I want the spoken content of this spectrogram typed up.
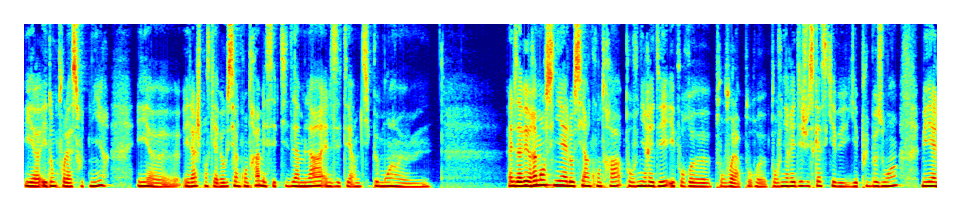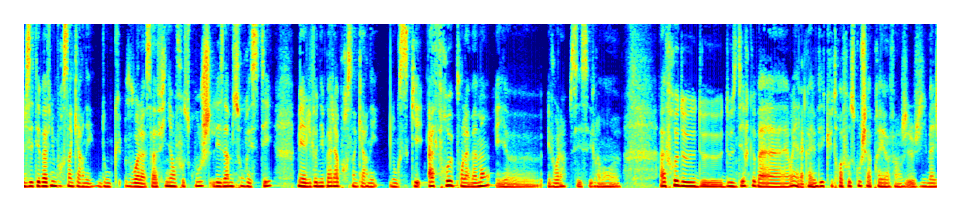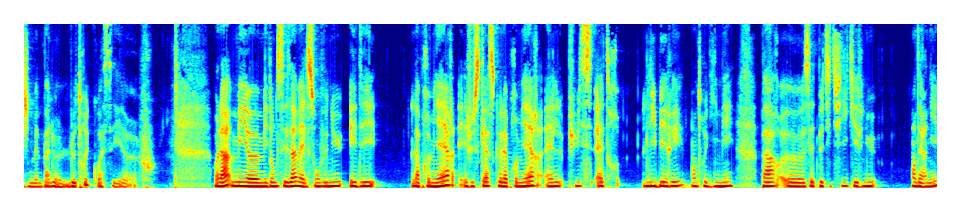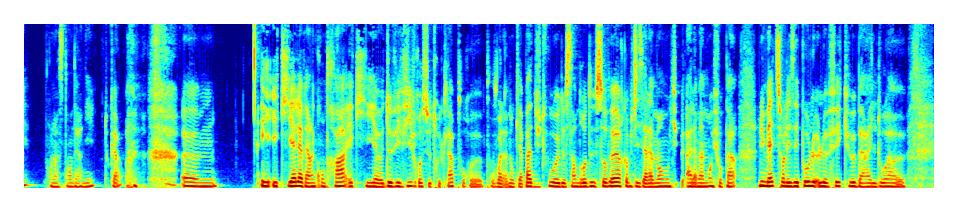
Et, euh, donc pour la soutenir. Et, et là je pense qu'il y avait aussi un contrat mais ces petites âmes là elles étaient un petit peu moins elles avaient vraiment signé elles aussi un contrat pour venir aider et pour, euh, voilà pour, euh, pour venir aider jusqu'à ce qu'il n'y ait, plus besoin, mais elles n'étaient pas venues pour s'incarner. Donc voilà, ça a fini en fausse couche, les âmes sont restées, mais elles venaient pas là pour s'incarner. Donc ce qui est affreux pour la maman et, euh, et voilà, c'est vraiment affreux de, de, de, se dire que bah ouais, elle a quand même vécu trois fausses couches après. Enfin, j'imagine même pas le, le truc quoi. C'est voilà, mais mais donc ces âmes, elles sont venues aider la première et jusqu'à ce que la première, elle puisse être libérée, entre guillemets, par euh, cette petite fille qui est venue en dernier, pour l'instant dernier en tout cas, euh, et, qui elle avait un contrat et qui euh, devait vivre ce truc-là pour, pour voilà. Donc il n'y a pas du tout de syndrome de sauveur, comme je disais à la maman, à la maman il faut pas lui mettre sur les épaules le fait que bah elle doit,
